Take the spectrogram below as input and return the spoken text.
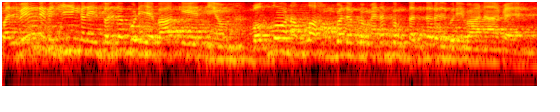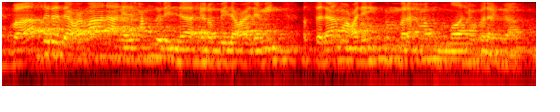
பல்வேறு விஷயங்களை சொல்லக்கூடிய பாக்கியத்தையும் வல்லோ நல்லா உங்களுக்கும் எனக்கும் தந்தரல் புரிவானாக. வாசரது தஅவானா அலமதுல்லாஹி ரபில் ஆலமின். அஸ்லாம் வலைக்கம் வரமத்துல்லாஹி வபரகாத்துஹு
